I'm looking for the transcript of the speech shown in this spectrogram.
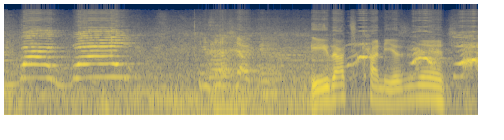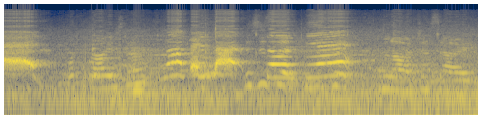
The day. Eh, that's canny, isn't it? Robin, that's This is so the- this is dead. Larger size.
